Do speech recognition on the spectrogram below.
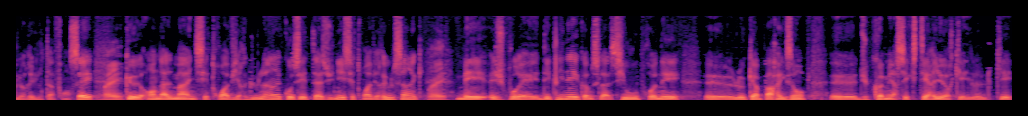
le résultat français. Qu'en Allemagne, c'est 3,1%, qu'aux États-Unis, c'est 3,5%. Mais je pourrais décliner comme cela. Si vous prenez euh, le cas, par exemple, euh, du commerce extérieur qui est, qui est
